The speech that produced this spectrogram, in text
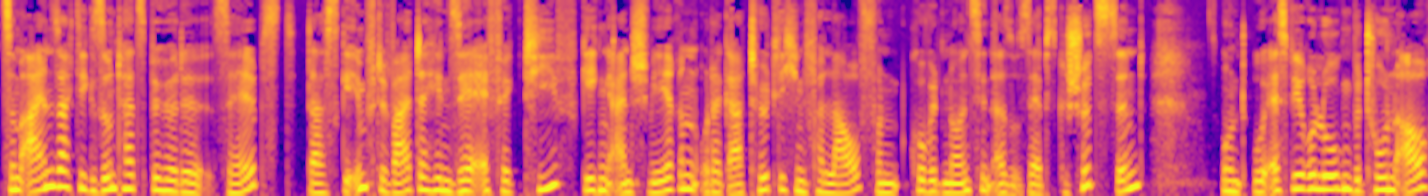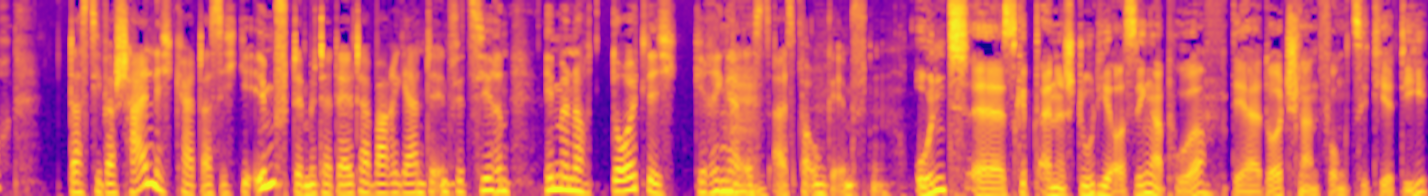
Zum einen sagt die Gesundheitsbehörde selbst, dass Geimpfte weiterhin sehr effektiv gegen einen schweren oder gar tödlichen Verlauf von Covid-19 also selbst geschützt sind. Und US-Virologen betonen auch, dass die Wahrscheinlichkeit, dass sich Geimpfte mit der Delta-Variante infizieren, immer noch deutlich geringer mhm. ist als bei Ungeimpften. Und äh, es gibt eine Studie aus Singapur, der Deutschlandfunk zitiert die,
